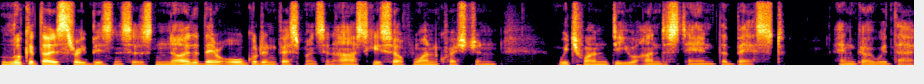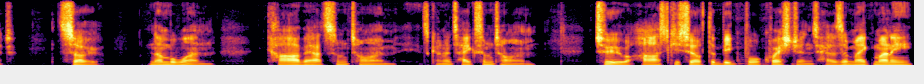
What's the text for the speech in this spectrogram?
look at those three businesses, know that they're all good investments, and ask yourself one question which one do you understand the best? And go with that. So, number one, carve out some time. It's going to take some time. Two, ask yourself the big four questions How does it make money?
